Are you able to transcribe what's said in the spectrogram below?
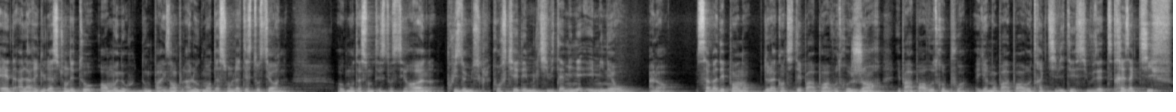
aident à la régulation des taux hormonaux, donc par exemple à l'augmentation de la testostérone. Augmentation de testostérone, prise de muscle. Pour ce qui est des multivitamines et minéraux, alors ça va dépendre de la quantité par rapport à votre genre et par rapport à votre poids, également par rapport à votre activité, si vous êtes très actif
